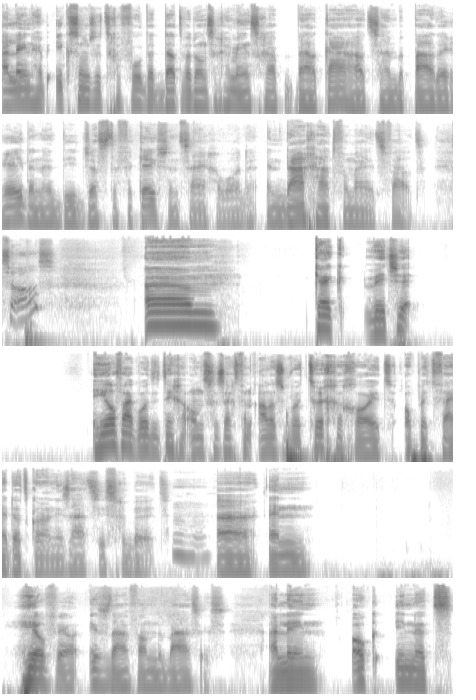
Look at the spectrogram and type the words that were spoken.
Alleen heb ik soms het gevoel dat dat wat onze gemeenschap bij elkaar houdt, zijn bepaalde redenen die justifications zijn geworden. En daar gaat voor mij iets fout. Zoals? Ehm, kijk, weet je, heel vaak wordt er tegen ons gezegd van alles wordt teruggegooid op het feit dat kolonisatie is gebeurd. Mhm. Eh, en heel veel is daarvan de basis. Alleen ook in het,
